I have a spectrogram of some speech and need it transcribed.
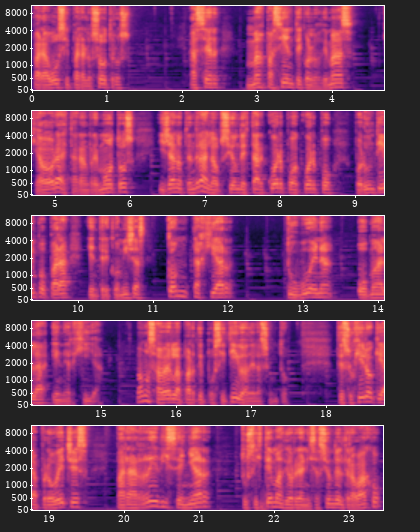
para vos y para los otros, a ser más paciente con los demás, que ahora estarán remotos y ya no tendrás la opción de estar cuerpo a cuerpo por un tiempo para, entre comillas, contagiar tu buena o mala energía. Vamos a ver la parte positiva del asunto. Te sugiero que aproveches para rediseñar tus sistemas de organización del trabajo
